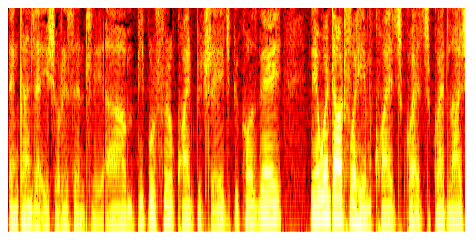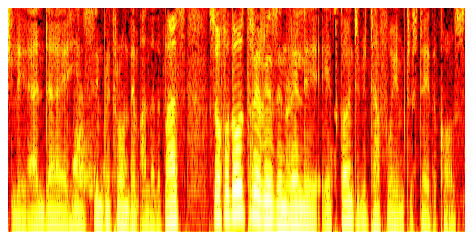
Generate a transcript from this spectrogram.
the Nkandla issue recently. Um, people feel quite betrayed because they, they went out for him quite, quite, quite largely, and uh, he's simply thrown them under the bus. So for those three reasons, really, it's going to be tough for him to stay the course.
